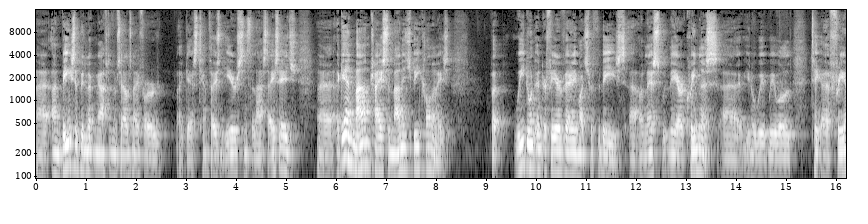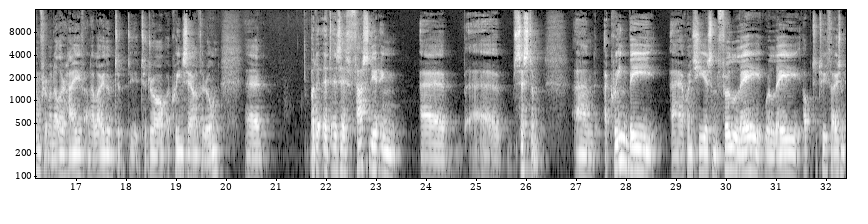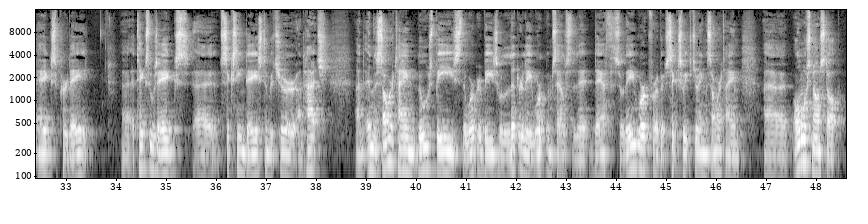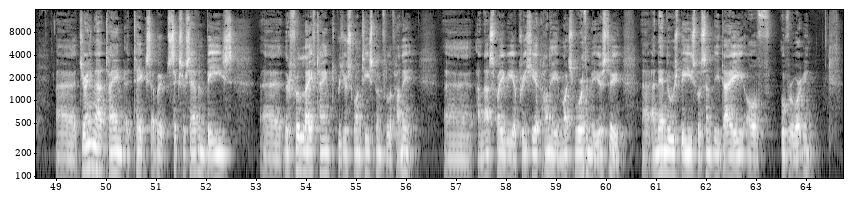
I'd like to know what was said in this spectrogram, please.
Uh, and bees have been looking after themselves now for I guess ten thousand years since the last ice age. again, man tries to manage bee colonies, but we don't interfere very much with the bees uh, unless they are queenless. Uh, you know, we, we will take a frame from another hive and allow them to, to, draw up a queen cell of their own. Uh, but it, it is a fascinating uh, uh, system. And a queen bee, uh, when she is in full lay, will lay up to 2,000 eggs per day. it takes those eggs 16 days to mature and hatch and in the summertime, those bees, the worker bees, will literally work themselves to de- death. So they work for about six weeks during the summertime, uh, almost non-stop. Uh, during that time, it takes about six or seven bees uh, their full lifetime to produce one teaspoonful of honey. Uh, and that's why we appreciate honey much more than we used to. Uh, and then those bees will simply die of overworking.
